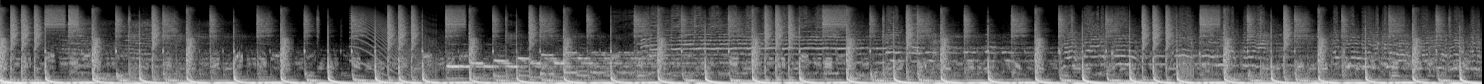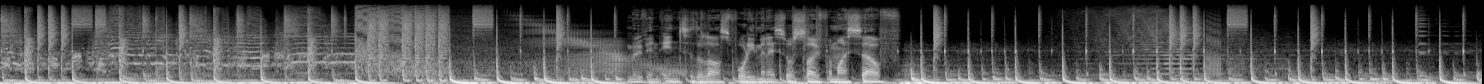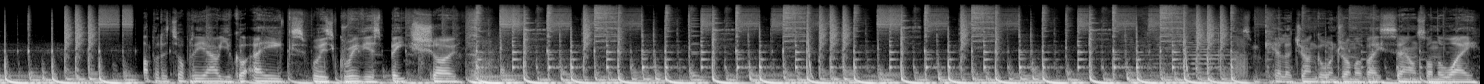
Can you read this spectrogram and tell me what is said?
Moving into the last 40 minutes or so for myself. Top of the hour, you've got Eggs with his Grievous Beats show. Some killer jungle and drum and bass sounds on the way.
